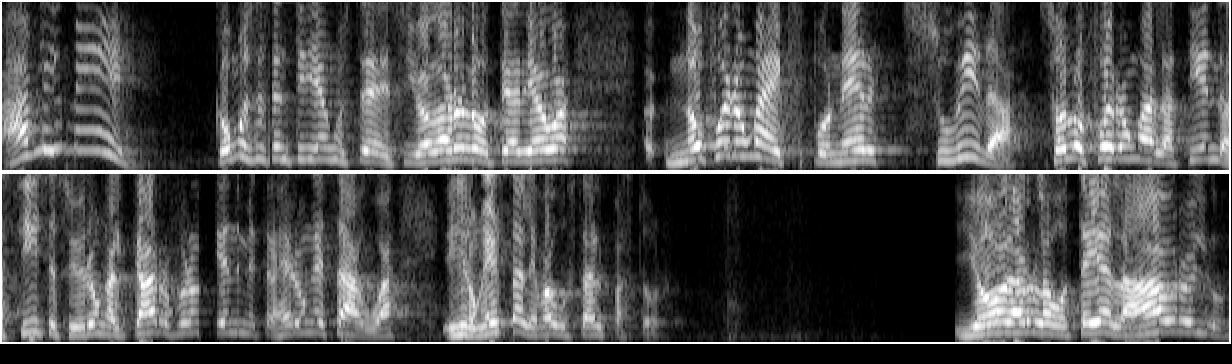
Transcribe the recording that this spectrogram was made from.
Háblenme. ¿Cómo se sentirían ustedes si yo agarro la botella de agua no fueron a exponer su vida, solo fueron a la tienda, sí, se subieron al carro, fueron a la tienda y me trajeron esa agua y dijeron, esta le va a gustar al pastor. yo agarro la botella, la abro y digo,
